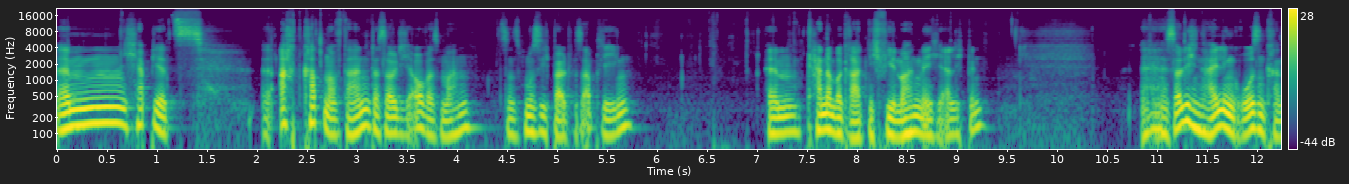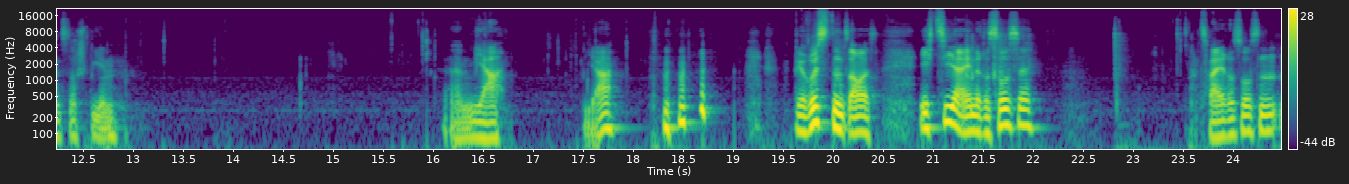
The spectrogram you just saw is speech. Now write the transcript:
Ähm, ich habe jetzt äh, acht Karten auf der Hand, da sollte ich auch was machen. Sonst muss ich bald was ablegen. Ähm, kann aber gerade nicht viel machen, wenn ich ehrlich bin. Äh, soll ich einen Heiligen Rosenkranz noch spielen? Ähm, ja. Ja. Wir rüsten uns aus. Ich ziehe eine Ressource. Zwei Ressourcen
